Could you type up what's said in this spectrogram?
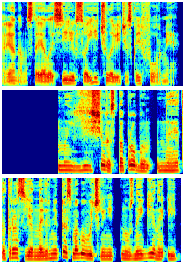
Рядом стояла Сири в своей человеческой форме. «Мы еще раз попробуем. На этот раз я наверняка смогу вычленить нужные гены и...»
